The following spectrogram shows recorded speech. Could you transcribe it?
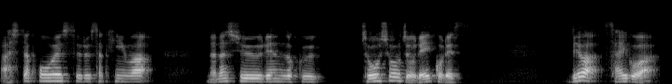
明日放映する作品は7週連続超少女玲子です。では最後は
